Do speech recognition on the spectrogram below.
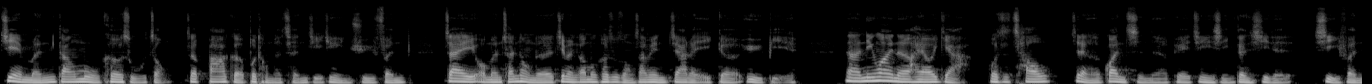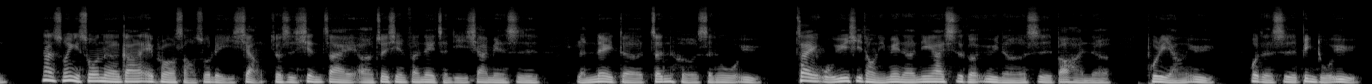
界门、纲目、科属种这八个不同的层级进行区分。在我们传统的界门、纲目、科属种上面加了一个域别。那另外呢，还有亚或是超这两个冠词呢，可以进行更细的细分。那所以说呢，刚刚 April 少说了一项，就是现在呃最新分类层级下面是人类的真核生物域，在五域系统里面呢，另外四个域呢是包含了普里昂域，或者是病毒域、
